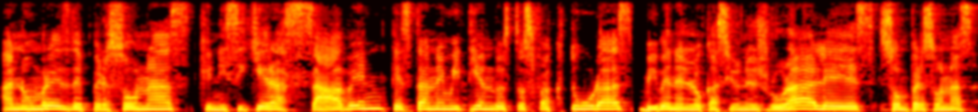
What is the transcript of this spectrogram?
a nombres de personas que ni siquiera saben que están emitiendo estas facturas, viven en locaciones rurales, son personas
